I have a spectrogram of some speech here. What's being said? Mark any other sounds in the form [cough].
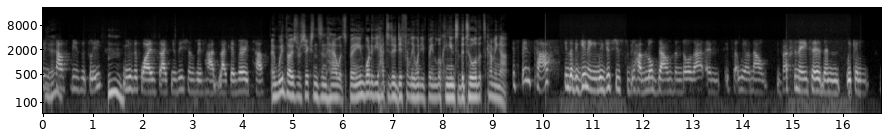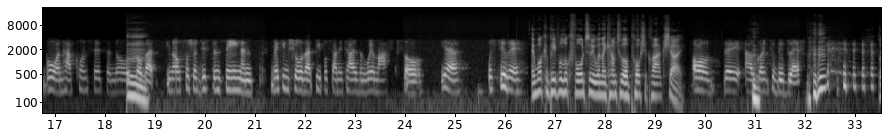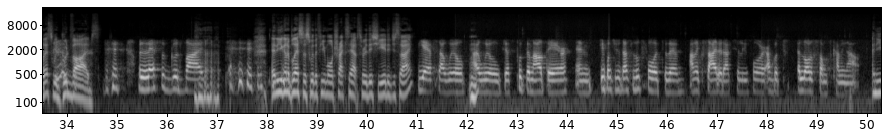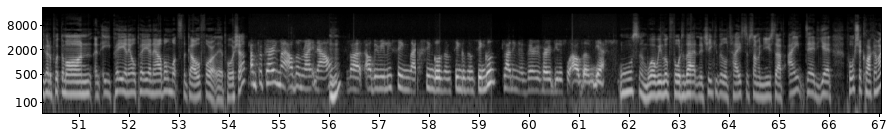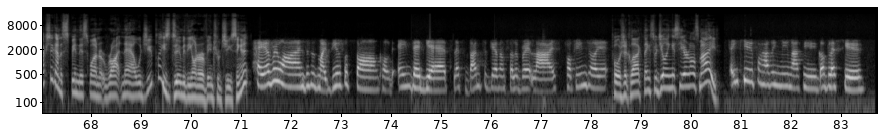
It's been Yeah. Mm. tough musically, music wise. Like musicians, we've had like a very tough. And with those restrictions and how it's been, what have you had to do differently when you've been looking into the tour that's coming up? It's been tough. In the beginning, we just used to have lockdowns and all that, and it's that we are now vaccinated and we can go and have concerts and all. So, but you know, social distancing and making sure that people sanitize and wear masks. So, yeah, we're still there. And what can people look forward to when they come to a Portia Clark show? Oh, they are hmm. going to be blessed. [laughs] Blessed with good vibes. [laughs] blessed with good vibes. [laughs] And are you going to bless us with a few more tracks out through this year, did you say? yes, I will. Hmm. I will just put them out there, and people should just look forward to them. I'm excited actually for. I've got a lot of songs coming out. And you're you going to put them on an EP, an LP, an album? What's the goal for it there, Portia? I'm preparing my album right now, mm-hmm. but I'll be releasing like singles and singles and singles. Planning a very, very beautiful album. Yes. Awesome. Well, we look forward to that and a cheeky little taste of some of the new stuff. Ain't dead yet. Portia Clark, I'm actually going to spin this one right now. Would you please do me the honour of introducing it? Hey everyone, this is my beautiful song called Ain't Dead Yet. Let's band together and celebrate life. Hope you enjoy it. Portia Clark, thanks for joining us here on Ozmade. Thank you for having me, Matthew. God bless you.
